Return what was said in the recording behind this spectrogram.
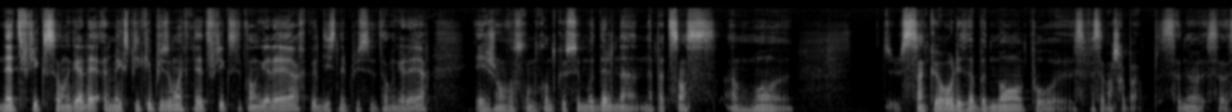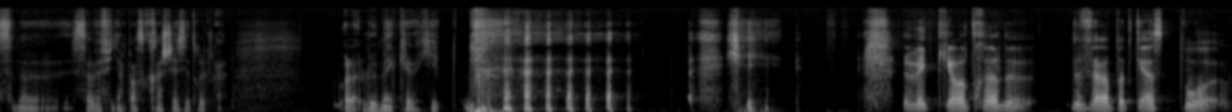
Netflix est en galère. Elle m'a expliqué plus ou moins que Netflix est en galère, que Disney Plus est en galère. Et j'en vais se rendre compte que ce modèle n'a pas de sens. À un moment, euh, 5 euros les abonnements, pour, euh, ça, ça marchera pas. Ça, ne, ça, ne, ça va finir par se cracher ces trucs-là. Voilà, le mec euh, qui... le mec qui est en train de, de faire un podcast pour euh,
